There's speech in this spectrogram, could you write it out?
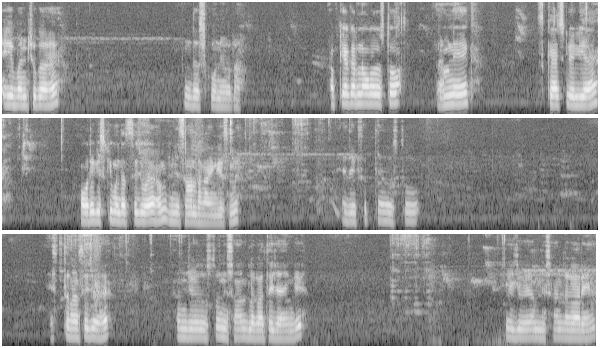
ये बन चुका है दस कोने वाला। अब क्या करना होगा दोस्तों, हमने एक स्केच ले लिया है। और एक इसकी मदद से जो है हम निशान लगाएँगे इसमें। ये देख सकते हैं दोस्तों। इस तरह से जो है हम जो है दोस्तों निशान लगाते जाएँगे। ये जो है हम निशान लगा रहे हैं।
